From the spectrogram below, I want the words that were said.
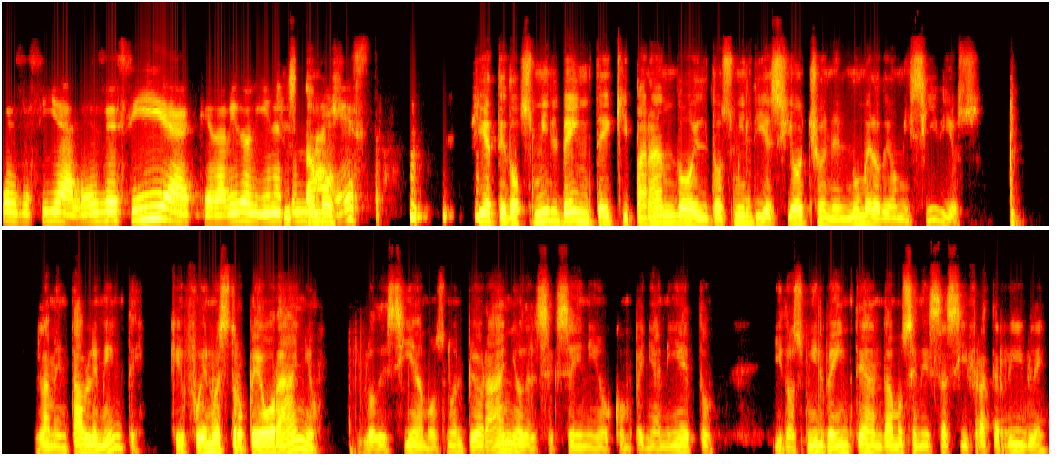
Les decía, les decía que David Olguín es un maestro. Fíjate, 2020 equiparando el 2018 en el número de homicidios, lamentablemente, que fue nuestro peor año, lo decíamos, ¿no? El peor año del sexenio con Peña Nieto, y 2020 andamos en esa cifra terrible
